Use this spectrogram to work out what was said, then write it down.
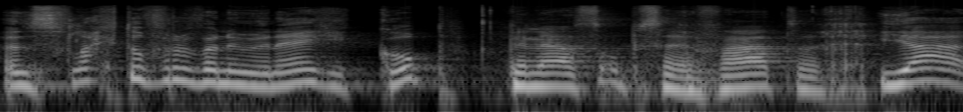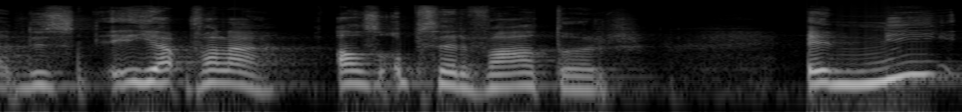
een slachtoffer van je eigen kop. Ik ben als observator. Ja, dus ja, voilà, als observator. En niet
